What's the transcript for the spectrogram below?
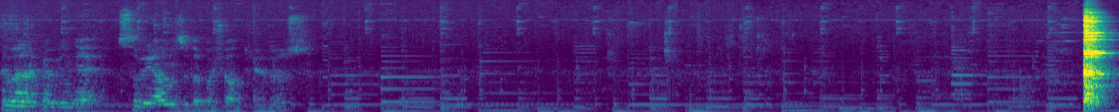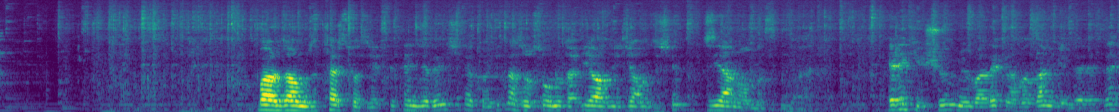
Hemen akabinde sıvı yağımızı da boşaltıyoruz. Bardağımızı ters vaziyette tencerenin içine koyduk. Nasıl olsa onu da yağlayacağımız için ziyan olmasın bari. Hele ki şu mübarek Ramazan günlerinde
